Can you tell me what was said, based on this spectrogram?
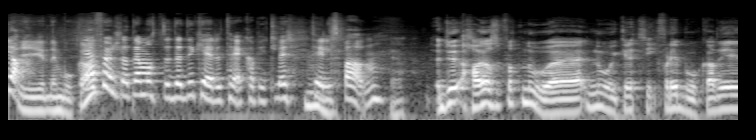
Ja. i den boka. Jeg følte at jeg måtte dedikere tre kapitler til spaden. Du har jo også fått noe, noe kritikk, fordi boka di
